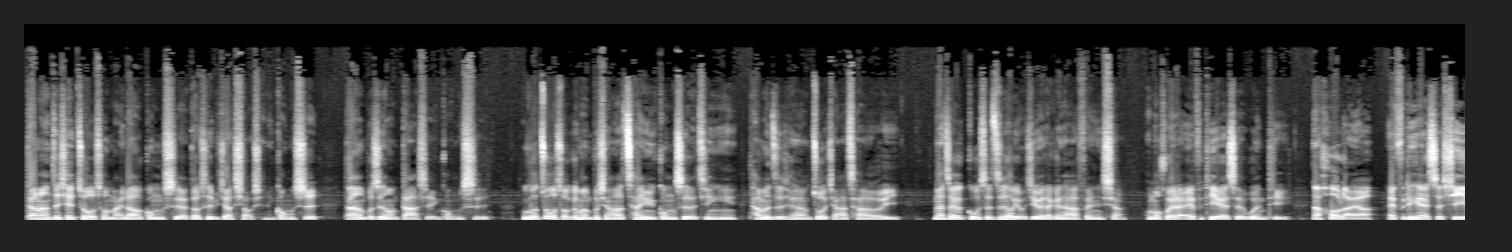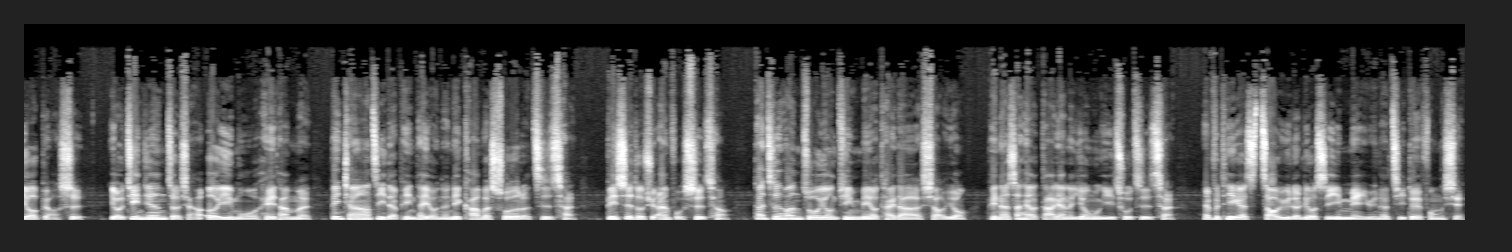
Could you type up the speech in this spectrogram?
当然，这些做手买到的公司啊，都是比较小型的公司，当然不是那种大型公司。不过作手根本不想要参与公司的经营，他们只想做价差而已。那这个故事之后有机会再跟大家分享。我们回来 FTX 的问题，那后来啊，FTX CEO 表示。有竞争者想要恶意抹黑他们，并强调自己的平台有能力 cover 所有的资产，并试图去安抚市场，但这番作用并没有太大的效用。平台上还有大量的用户移出资产，FTX 遭遇了六十亿美元的挤兑风险。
